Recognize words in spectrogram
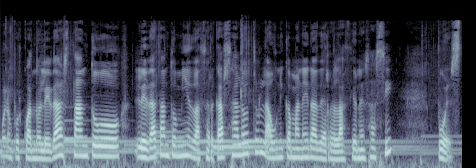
Bueno, pues cuando le das tanto, le da tanto miedo acercarse al otro, la única manera de relaciones así, pues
